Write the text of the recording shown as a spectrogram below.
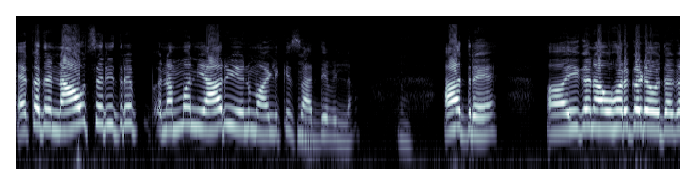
ಯಾಕಂದ್ರೆ ನಾವು ಸರಿದ್ರೆ ನಮ್ಮನ್ನು ಯಾರು ಏನು ಮಾಡ್ಲಿಕ್ಕೆ ಸಾಧ್ಯವಿಲ್ಲ. ಆದ್ರೆ ಈಗ ನಾವು ಹೊರಗಡೆ ಹೋದಾಗ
